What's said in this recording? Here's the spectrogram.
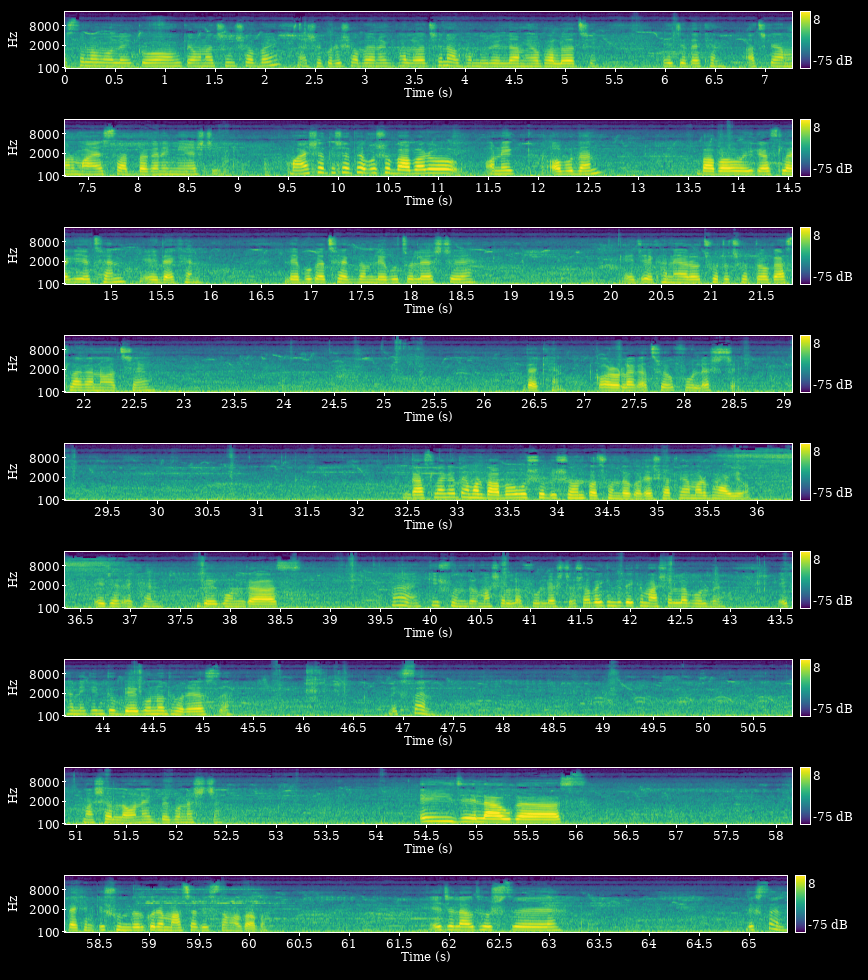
আসসালামু আলাইকুম, কেমন আছেন সবাই? আশা করি সবাই অনেক ভালো আছেন। আলহামদুলিল্লাহ, আমিও ভালো আছি। এই যে দেখেন, আজকে আমার মায়ের সাত বাগানে নিয়ে আসছি। মায়ের সাথে সাথে অবশ্য বাবারও অনেক অবদান। বাবাও ওই গাছ লাগিয়েছেন। এই দেখেন, লেবু গাছে একদম লেবু চলে আসছে। এই যে এখানে আরও ছোট ছোট গাছ লাগানো আছে। দেখেন, করলা গাছেও ফুল আসছে। গাছ লাগাতে আমার বাবা অবশ্য ভীষণ পছন্দ করে, সাথে আমার ভাইও। এই যে দেখেন, বেগুন গাছ। হ্যাঁ কি সুন্দর মাসাল্লাহ ফুল আসছে। সবাই কিন্তু দেখে মাসাল্লাহ বলবেন। এখানে কিন্তু বেগুনও ধরে আছে। দেখছেন? মাসাল্লাহ অনেক বেগুন আসছে। এই যে লাউ গাছ। দেখেন, কি সুন্দর করে মাছা দিচ্ছে আমার বাবা। এই যে লাউ ধরছে। দেখছেন?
